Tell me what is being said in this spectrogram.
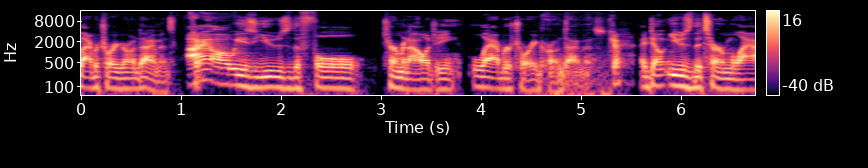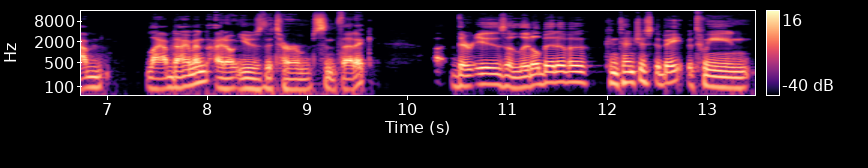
laboratory grown diamonds. I always use the full terminology laboratory grown diamonds. Okay. I don't use the term lab lab diamond. I don't use the term synthetic. Uh, there is a little bit of a contentious debate between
